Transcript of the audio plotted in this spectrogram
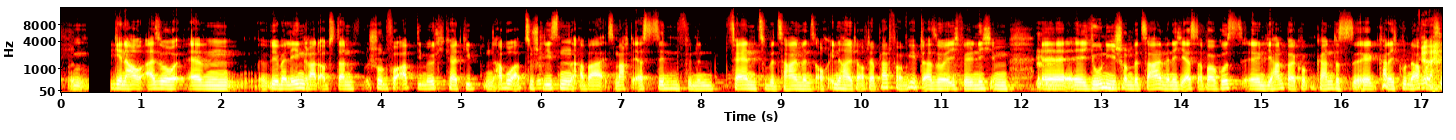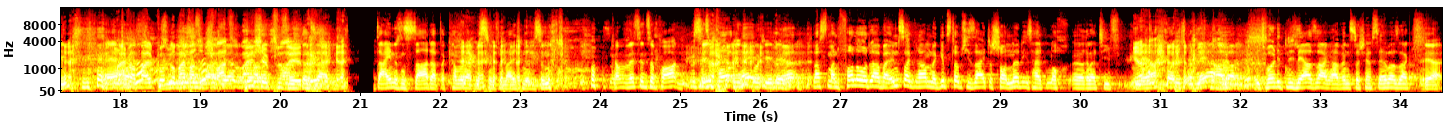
Genau, also ähm, wir überlegen gerade, ob es dann schon vorab die Möglichkeit gibt, ein Abo abzuschließen, aber es macht erst Sinn für einen Fan zu bezahlen, wenn es auch Inhalte auf der Plattform gibt. Also ich will nicht im äh, Juni schon bezahlen, wenn ich erst ab August irgendwie Handball gucken kann. Das äh, kann ich gut nachvollziehen. Ja. Äh, einfach mal gucken, um einfach so ein schwarzes Bildschirm zu sehen. Dein ist ein Startup, da kann man ja ein bisschen vielleicht ein bisschen, kann man ein bisschen supporten. Ein bisschen supporten. Hey, gute Idee. Ja, lasst mal ein Follow da bei Instagram, da gibt es glaube ich die Seite schon, ne? die ist halt noch äh, relativ ja. leer, leer, aber ich wollte nicht leer sagen, aber wenn es der Chef selber sagt. Ja,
